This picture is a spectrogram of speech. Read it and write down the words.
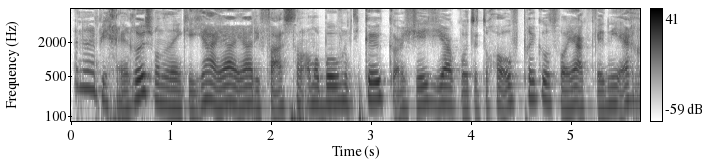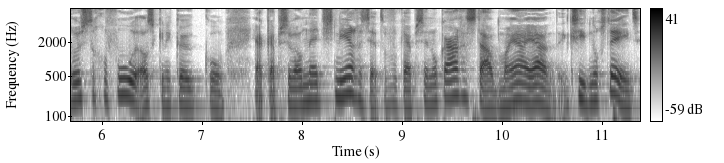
En dan heb je geen rust, want dan denk je, ja, ja, ja, die fase staan allemaal bovenop die keukenkast. Jeetje, ja, ik word er toch wel overprikkeld van. Ja, ik vind het niet echt rustig gevoel als ik in de keuken kom. Ja, ik heb ze wel netjes neergezet of ik heb ze in elkaar gestapeld. Maar ja, ja, ik zie het nog steeds.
